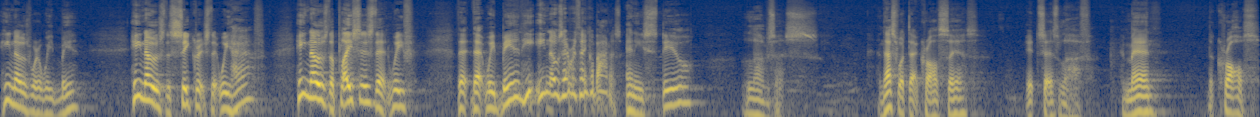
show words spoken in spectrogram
he knows where we've been, he knows the secrets that we have, he knows the places that we've. That, that we've been, he, he knows everything about us, and he still loves us. And that's what that cross says. It says love. And man, the cross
